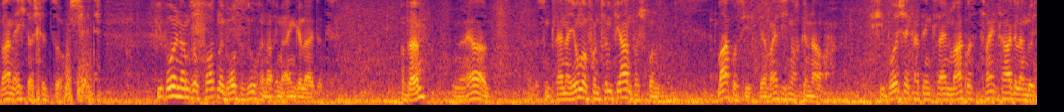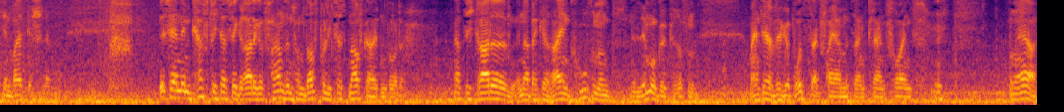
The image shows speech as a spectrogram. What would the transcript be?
War ein echter Schizo. Shit. Die Bullen haben sofort eine große Suche nach ihm eingeleitet. Und dann? Naja, dann ist ein kleiner Junge von fünf Jahren verschwunden. Markus hieß der, weiß ich noch genau. Schiburschek hat den kleinen Markus zwei Tage lang durch den Wald geschleppt. Bis er in dem Kaff, durch das wir gerade gefahren sind, vom Dorfpolizisten aufgehalten wurde. Hat sich gerade in der Bäckerei einen Kuchen und eine Limo gegriffen. Meinte, er will Geburtstag feiern mit seinem kleinen Freund. Naja,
